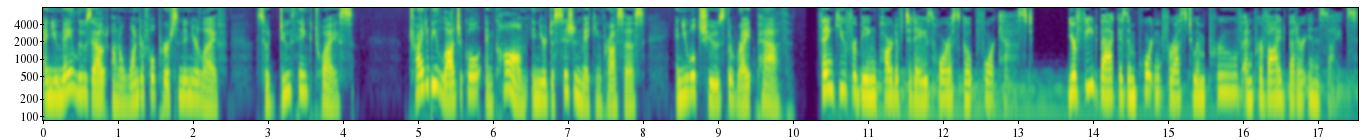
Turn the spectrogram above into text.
and you may lose out on a wonderful person in your life, so do think twice. Try to be logical and calm in your decision making process, and you will choose the right path. Thank you for being part of today's horoscope forecast. Your feedback is important for us to improve and provide better insights.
